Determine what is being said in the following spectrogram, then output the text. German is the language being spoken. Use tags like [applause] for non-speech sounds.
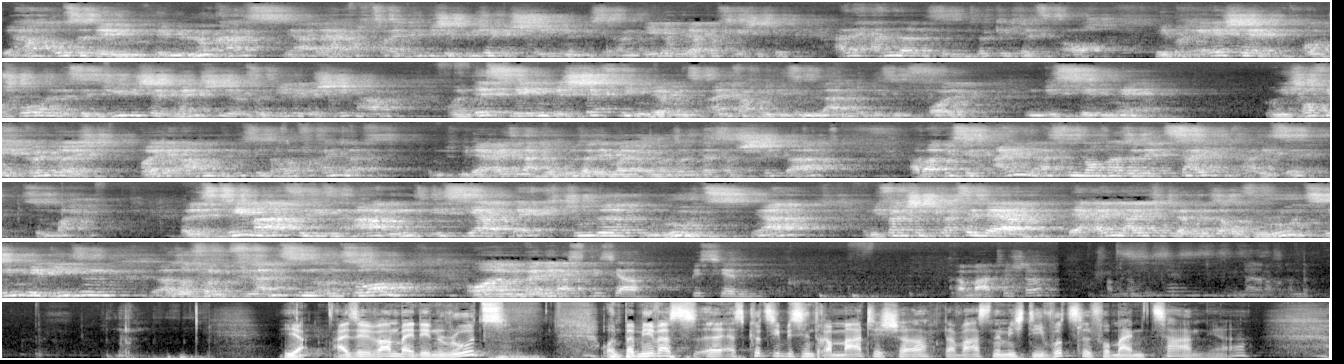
Wir haben außerdem den Lukas, ja, der hat auch zwei biblische Bücher geschrieben, nämlich das Evangelium die Apostelgeschichte. Alle anderen sind wirklich jetzt auch hebräische Autoren, das sind jüdische Menschen, die unsere Bibel geschrieben haben. Und deswegen beschäftigen wir uns einfach mit diesem Land und diesem Volk ein bisschen mehr. Und ich hoffe, ihr könnt euch heute Abend ein bisschen darauf einlassen. Und mit der Reise nach Jerusalem war ja schon mal so ein erster Schritt da. Aber ein bisschen einlassen, nochmal so eine Zeitreise zu machen. Weil das Thema für diesen Abend ist ja Back to the Roots. Ja? Und ich fand schon klasse in der, der Einleitung, da wurde so auf Roots hingewiesen, also von Pflanzen und so. Und bei mir war es dieses Jahr ein bisschen dramatischer. Ja, also wir waren bei den Roots und bei mir war es äh, erst kürzlich ein bisschen dramatischer. Da war es nämlich die Wurzel von meinem Zahn, ja.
